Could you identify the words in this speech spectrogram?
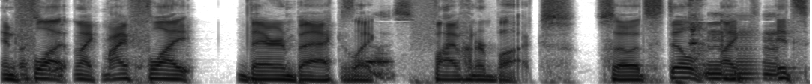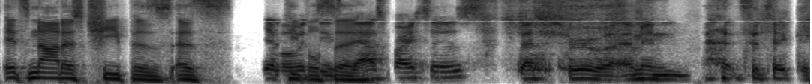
and That's fly like my flight there and back is like Nice. five hundred bucks. So it's still like Mhm. it's it's not as cheap as as Yeah, but People with these say- gas prices, That's true. I mean, to take a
